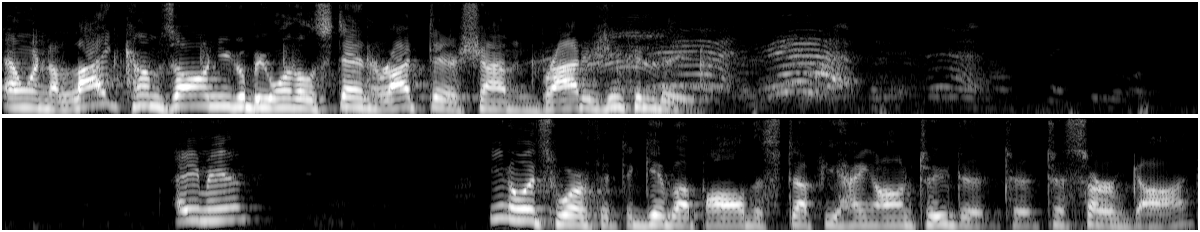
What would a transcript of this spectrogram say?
And when the light comes on, you're going to be one of those standing right there, shining bright as you can be. Amen. You know, it's worth it to give up all the stuff you hang on to to, to, to serve God.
